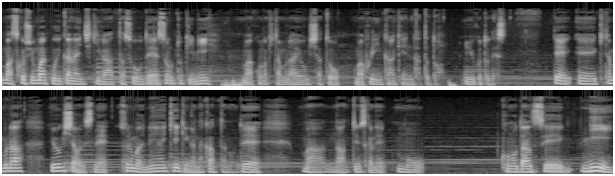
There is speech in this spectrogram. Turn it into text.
まあ、少しうまくいかない時期があったそうでその時に、まあ、この北村容疑者と、まあ、不倫関係になったということです。で、えー、北村容疑者はですねそれまで恋愛経験がなかったのでまあ何て言うんですかねもうこの男性に、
